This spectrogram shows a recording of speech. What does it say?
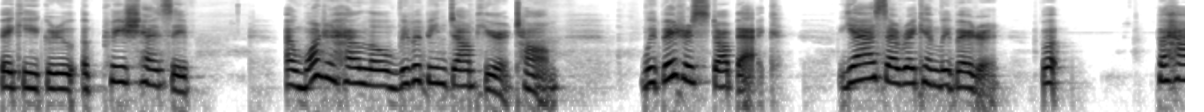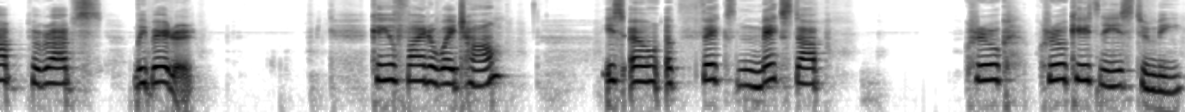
Becky grew apprehensive. I wonder how long we've been down here, Tom. We better stop back. Yes, I reckon we better. Perhaps, perhaps we better. Can you find a way, Tom? It's all a fixed, mixed up crook, crookedness to me.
